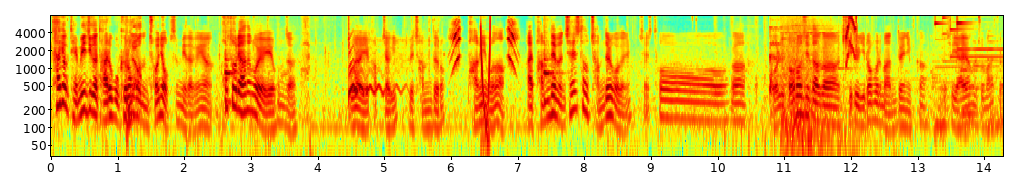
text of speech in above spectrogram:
타격 데미지가 다르고 그런 거는 전혀 없습니다. 그냥 헛소리 하는 거예요, 얘 혼자. 뭐야 얘 갑자기? 왜 잠들어? 밤이구나 아니 밤 되면 체스터도 잠들거든요 체스터가 멀리 떨어지다가 길을 잃어버리면 안 되니까 그래서 야영을 좀 하죠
